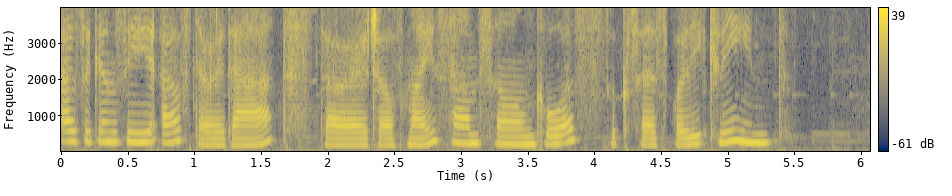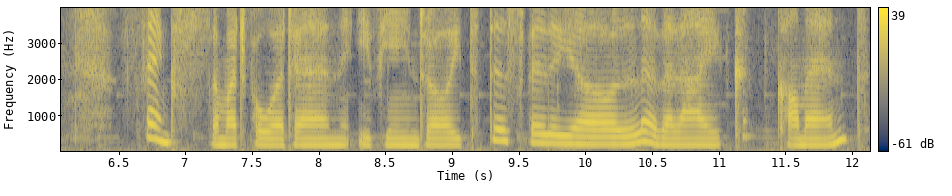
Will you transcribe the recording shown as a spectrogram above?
As you can see after that, storage of my Samsung was successfully cleaned. Thanks so much for watching. If you enjoyed this video, leave a like, comment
